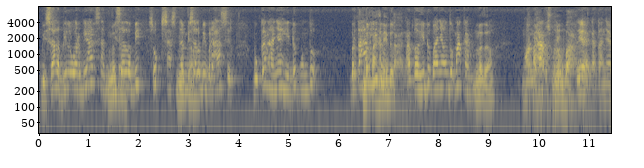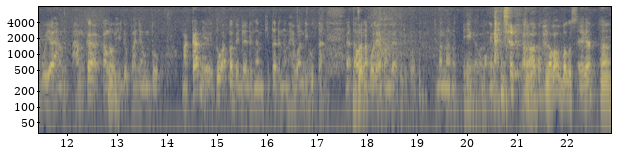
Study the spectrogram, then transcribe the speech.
bisa lebih luar biasa, bisa lebih sukses dan Betul. bisa lebih berhasil. Bukan hanya hidup untuk bertahan, Bertahan hidup, hidup. atau hidup hanya untuk makan. Betul. Mohon Tapi maaf, harus berubah. Iya, katanya Buya Ham- Hamka kalau hidup hanya untuk makan ya itu apa beda dengan kita dengan hewan di hutan. Nggak tahu Betul. anak boleh apa enggak tuh Depot. Cuman anak Iya, nggak ngomongin aja. Nggak apa-apa. Nggak apa-apa, bagus. ya kan? Ah.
